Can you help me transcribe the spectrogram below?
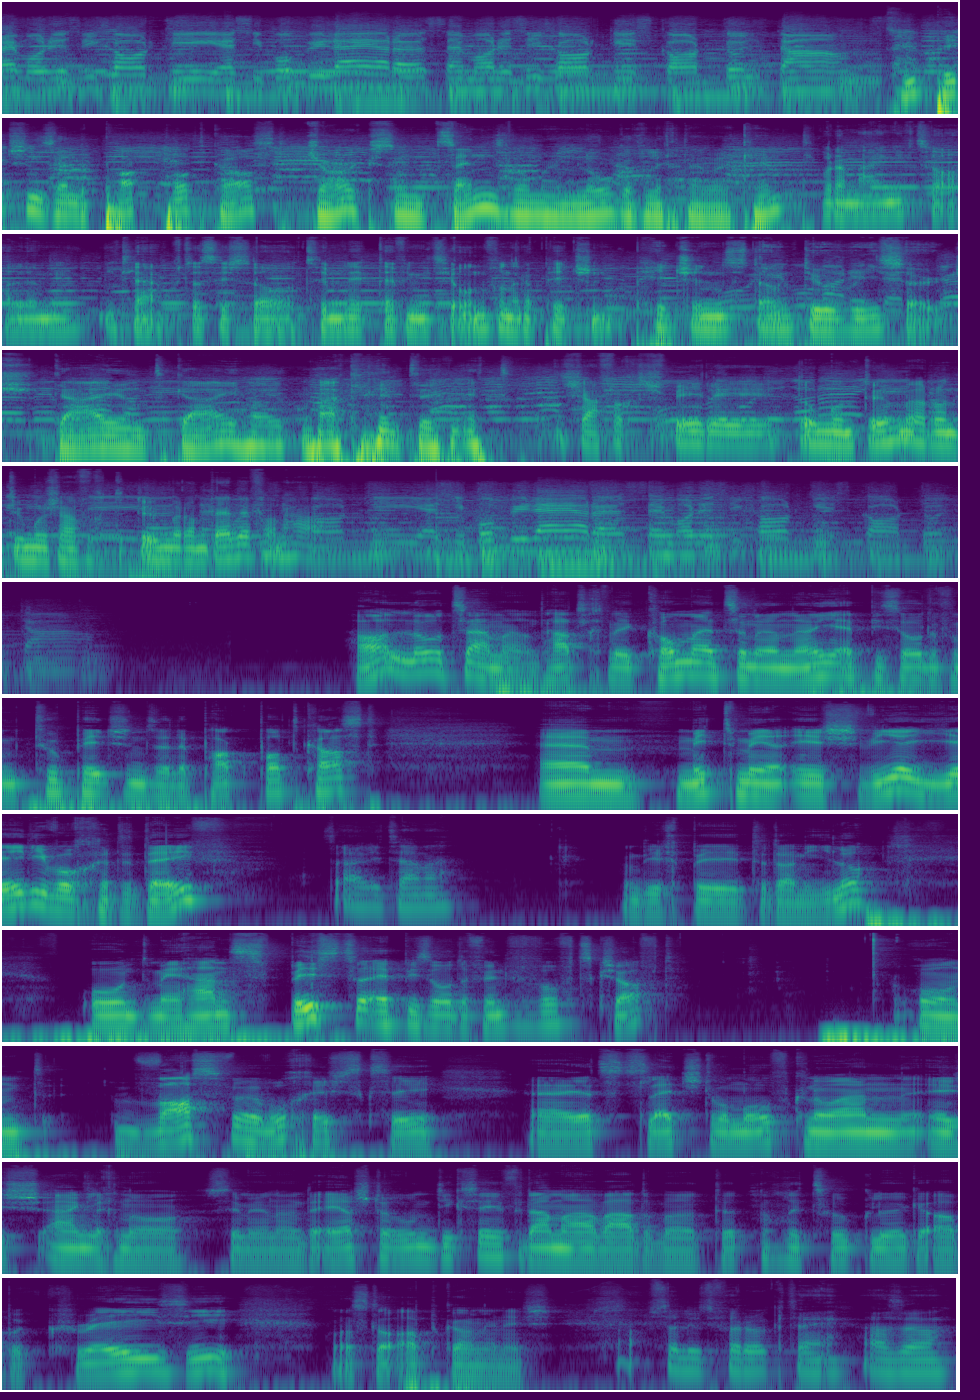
Siamo resi forti e si popolare, siamo resi forti, scorto il town. Two Pigeons and a Puck Podcast. Jerks und Zens, die man im Logo vielleicht auch erkennt. Oder eine Meinung zu allem. Ich glaube, das ist so ziemlich die Definition von einer Pigeon. Pigeons don't do research. Guy und Guy halt, man kennt ihn nicht. Es ist einfach das Spiel dumm und dümmer und du musst einfach den Dümmer am Telefon haben. Siamo resi forti, scorto il town. Hallo zusammen und herzlich willkommen zu einer neuen Episode vom Two Pigeons and a Puck Podcast. Ähm, mit mir ist wie jede Woche der Dave Salut zusammen. und ich bin der Danilo. Und wir haben es bis zur Episode 55 geschafft. Und was für eine Woche ist es gesehen? Äh, jetzt das letzte, was wir aufgenommen haben, ist eigentlich noch, sind wir noch in der ersten Runde gesehen. Von dem her werden wir dort noch ein bisschen zurückschauen. Aber crazy, was da abgegangen ist. Absolut verrückt, ey. Also,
